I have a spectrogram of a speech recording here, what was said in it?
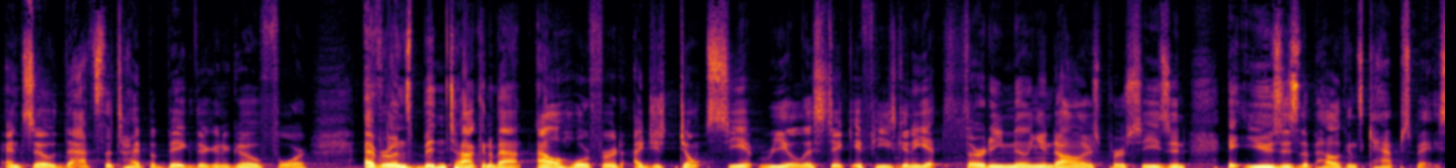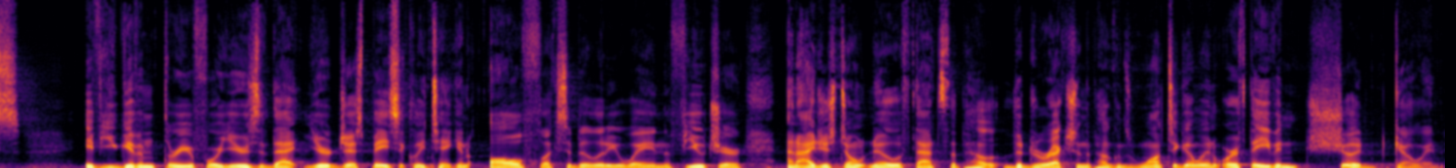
And so that's the type of big they're going to go for. Everyone's been talking about Al Horford. I just don't see it realistic. If he's going to get $30 million per season, it uses the Pelicans cap space if you give him three or four years of that, you're just basically taking all flexibility away in the future. And I just don't know if that's the Pel- the direction the Pelicans want to go in, or if they even should go in.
